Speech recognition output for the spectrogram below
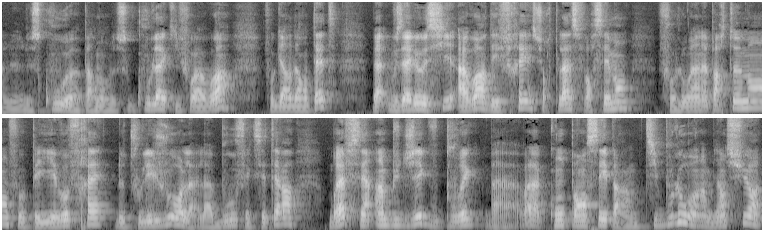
le, coup, euh, coup-là qu'il faut avoir, faut garder en tête, bah, vous allez aussi avoir des frais sur place forcément. faut louer un appartement, faut payer vos frais de tous les jours, la, bouffe, etc. Bref, c'est un budget que vous pourrez bah, compenser par un petit boulot, hein, bien sûr.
